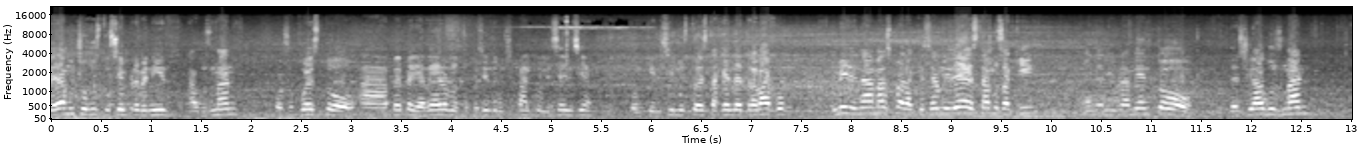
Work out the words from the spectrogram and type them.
Me da mucho gusto siempre venir a Guzmán, por supuesto a Pepe Guerrero, nuestro presidente municipal con licencia, con quien hicimos toda esta agenda de trabajo. Y miren, nada más para que se den una idea, estamos aquí en el libramiento de Ciudad Guzmán.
